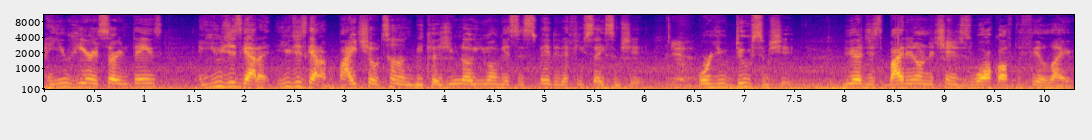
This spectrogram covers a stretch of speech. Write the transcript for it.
and you hearing certain things, and you just gotta, you just gotta bite your tongue because you know you're gonna get suspended if you say some shit Yeah. or you do some shit. You gotta just bite it on the chin, and just walk off the field. Like,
